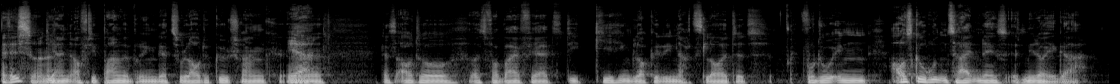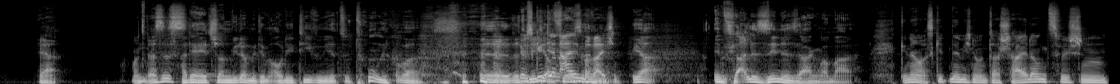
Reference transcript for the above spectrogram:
Das so, die ne? einen auf die Palme bringen. Der zu laute Kühlschrank, Ja. äh, das Auto, was vorbeifährt, die Kirchenglocke, die nachts läutet. Wo du in ausgeruhten Zeiten denkst, ist mir doch egal. Ja. Und das ist, Hat ja jetzt schon wieder mit dem Auditiven hier zu tun, aber äh, Das gilt geht ja in allen das- Bereichen. Ja, für alle Sinne, sagen wir mal. Genau, es gibt nämlich eine Unterscheidung zwischen,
